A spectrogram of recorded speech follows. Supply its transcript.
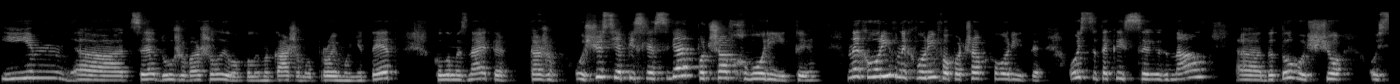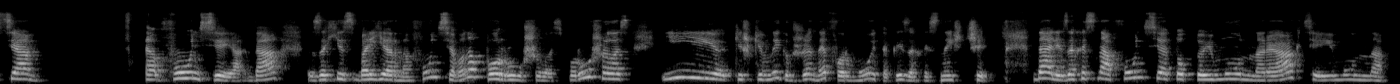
І е, це дуже важливо, коли ми кажемо про імунітет, коли ми знаєте, кажемо, ось щось я після свят почав хворіти. Не хворів, не хворів, а почав хворіти. Ось це такий сигнал е, до того, що ось ця функція, да, захист бар'єрна функція, вона порушилась, порушилась, і кишківник вже не формує такий захисний щит. Далі захисна функція, тобто імунна реакція, імунна,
